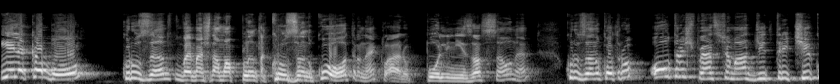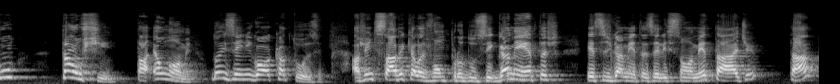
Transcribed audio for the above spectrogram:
E ele acabou cruzando, vai imaginar uma planta cruzando com outra, né? Claro, polinização, né? Cruzando contra outra espécie chamada de Triticum Tauchi, tá? É o nome. 2N igual a 14. A gente sabe que elas vão produzir gametas. Esses gametas, eles são a metade, tá?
